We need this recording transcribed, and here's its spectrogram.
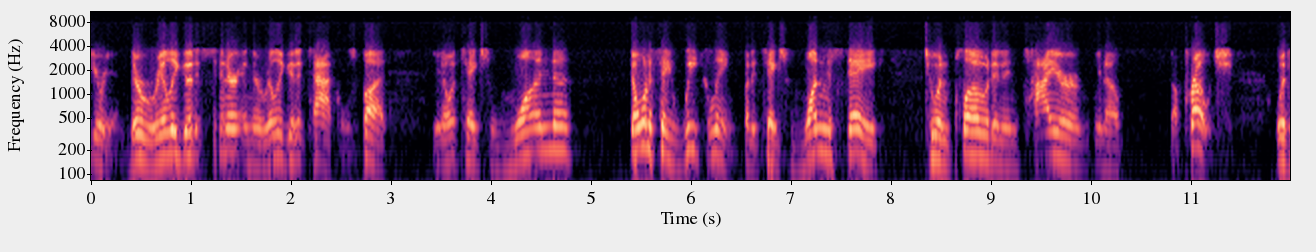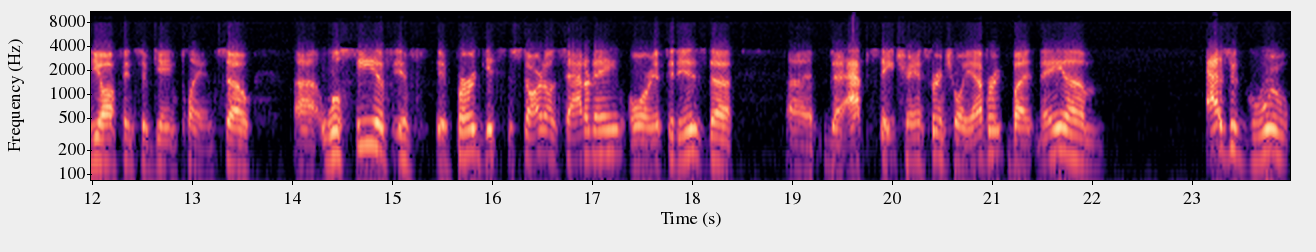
Period. They're really good at center and they're really good at tackles. But you know, it takes one. Don't want to say weak link, but it takes one mistake to implode an entire, you know, approach with the offensive game plan. So uh, we'll see if, if if Byrd gets the start on Saturday or if it is the uh, the App State transfer and Troy Everett. But they, um, as a group,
